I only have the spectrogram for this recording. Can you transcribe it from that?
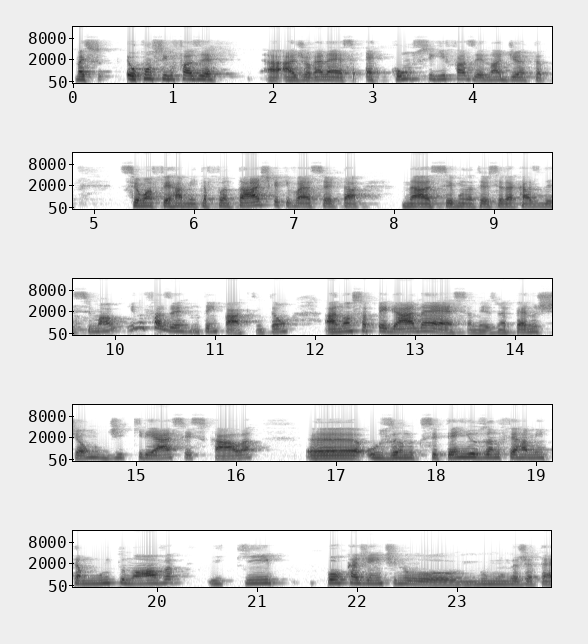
mas eu consigo fazer. A, a jogada é essa, é conseguir fazer. Não adianta ser uma ferramenta fantástica que vai acertar na segunda, terceira casa decimal e não fazer, não tem impacto. Então, a nossa pegada é essa mesmo, é pé no chão de criar essa escala uh, usando o que se tem e usando ferramenta muito nova e que pouca gente no, no mundo GTE.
